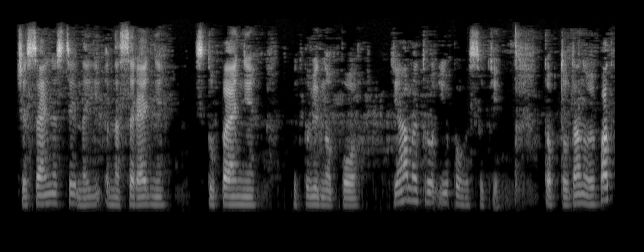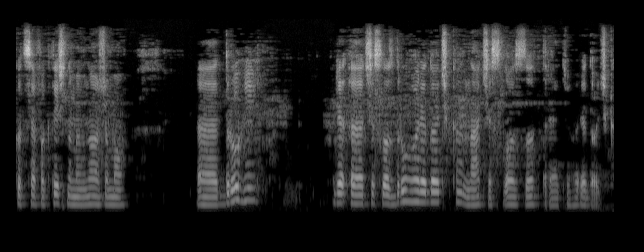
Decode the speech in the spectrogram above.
чисельностей на середні ступені, відповідно, по діаметру і по висоті. Тобто в даному випадку це фактично ми множимо е, другий, число з другого рядочка на число з третього рядочка.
